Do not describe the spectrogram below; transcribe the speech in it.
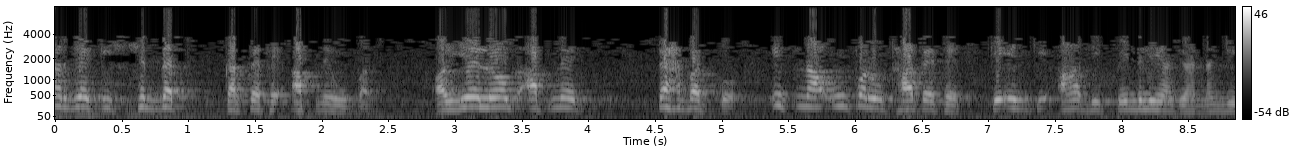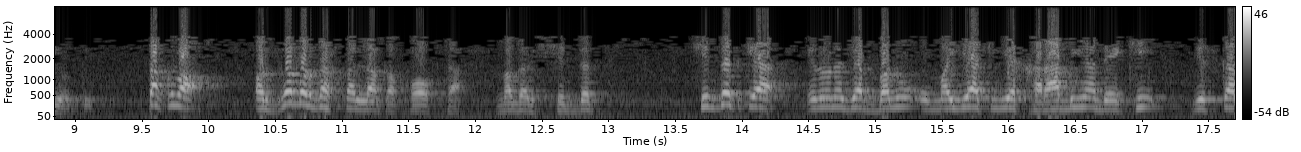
درجے کی شدت کرتے تھے اپنے اوپر۔ اور یہ لوگ اپنے تہبت کو اتنا اوپر اٹھاتے تھے کہ ان کی آدھی پنڈلیاں جو ہے ننگی ہوتی۔ تقوا اور زبردست اللہ کا خوف تھا، مگر شدت شدت کیا؟ انہوں نے جب بنو امیہ کی یہ خرابیاں دیکھی، جس کا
